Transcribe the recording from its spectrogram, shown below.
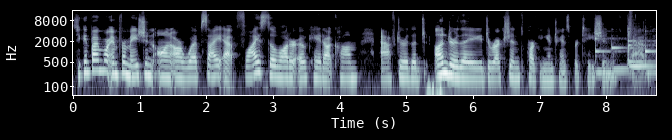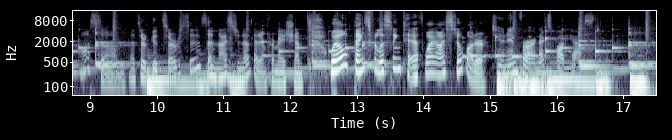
So, you can find more information on our website at flystillwaterok.com after the under the directions, parking, and transportation tab. Awesome. Those are good services and nice mm-hmm. to know that information. Well, thanks for listening to FYI Stillwater. Tune in for our next podcast.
